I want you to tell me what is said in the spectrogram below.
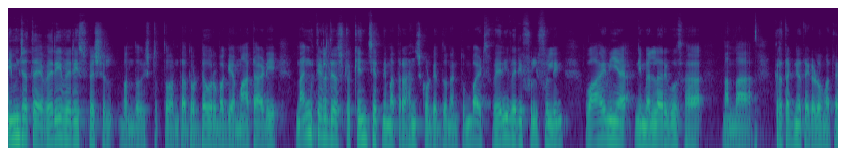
ನಿಮ್ಮ ಜೊತೆ ವೆರಿ ವೆರಿ ಸ್ಪೆಷಲ್ ಬಂದು ಇಷ್ಟೊತ್ತು ಅಂತ ದೊಡ್ಡವ್ರ ಬಗ್ಗೆ ಮಾತಾಡಿ ನಂಗೆ ತಿಳಿದಷ್ಟು ಕಿಂಚಿತ್ ನಿಮ್ಮ ಹತ್ರ ಹಂಚ್ಕೊಂಡಿದ್ದು ನಂಗೆ ತುಂಬ ಇಟ್ಸ್ ವೆರಿ ವೆರಿ ಫುಲ್ಫಿಲ್ಲಿಂಗ್ ವಾಹಿನಿಯ ನಿಮ್ಮೆಲ್ಲರಿಗೂ ಸಹ ನನ್ನ ಕೃತಜ್ಞತೆಗಳು ಮತ್ತು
